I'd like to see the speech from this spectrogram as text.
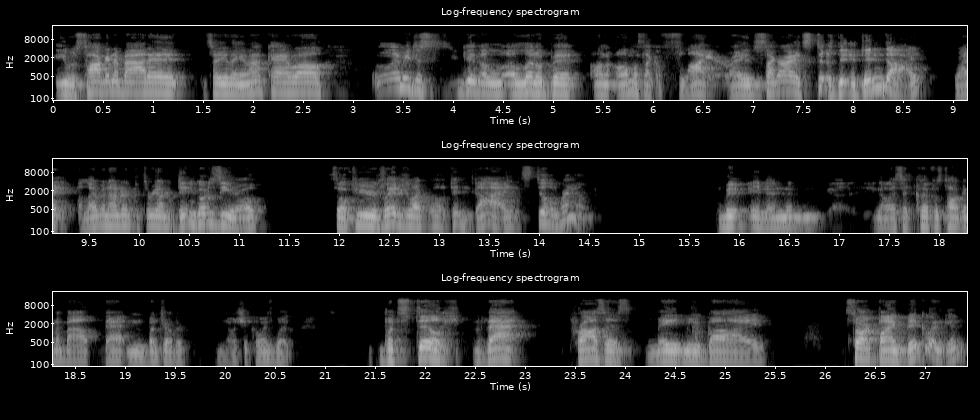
he was talking about it. So you're thinking, okay, well, let me just get a, a little bit on almost like a flyer, right? It's just like, all right, it didn't die, right? 1100 to 300 didn't go to zero. So a few years later, you're like, well, it didn't die. It's still around. And then, you know, I said Cliff was talking about that and a bunch of other, you know, shit coins, but but still, that process made me buy, start buying Bitcoin again.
